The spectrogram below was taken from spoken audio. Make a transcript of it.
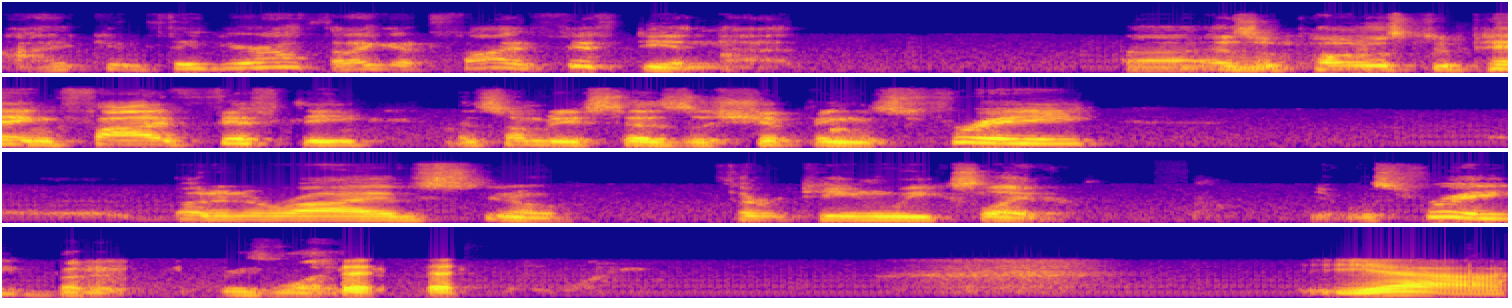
I can figure out that I get five fifty in that, uh, as mm-hmm. opposed to paying five fifty and somebody says the shipping is free, but it arrives, you know, thirteen weeks later. It was free, but it was late. yeah,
